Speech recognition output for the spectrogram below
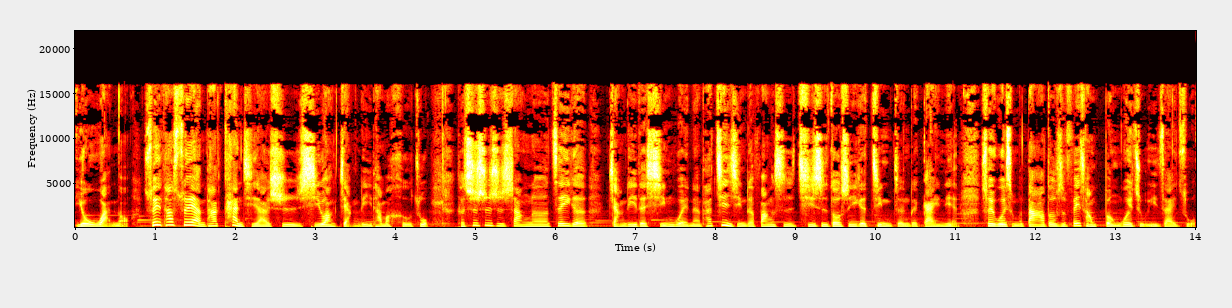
游玩哦，所以他虽然他看起来是希望奖励他们合作，可是事实上呢，这个奖励的行为呢，他进行的方式其实都是一个竞争的概念。所以为什么大家都是非常本位主义在做？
